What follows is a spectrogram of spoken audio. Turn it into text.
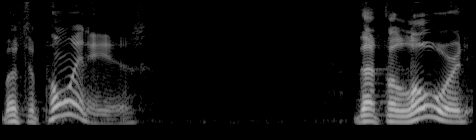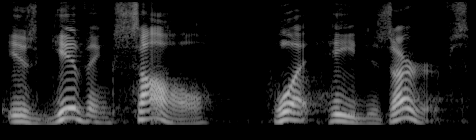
But the point is, that the Lord is giving Saul what he deserves.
